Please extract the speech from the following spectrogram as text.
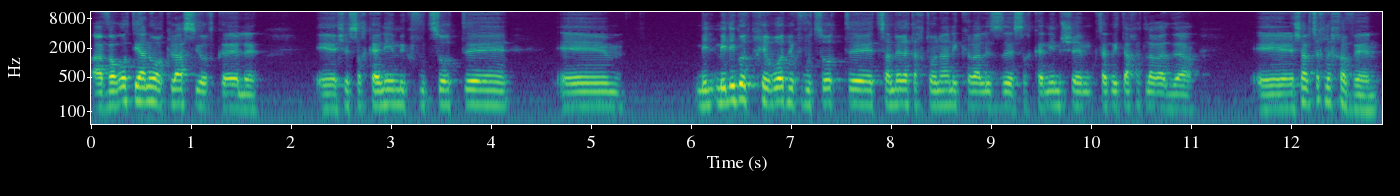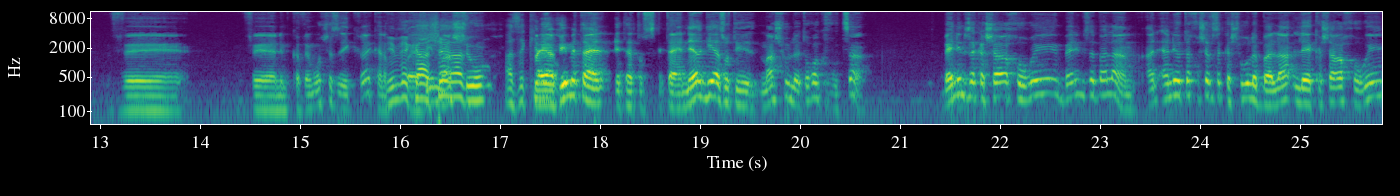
העברות ינואר קלאסיות כאלה, של שחקנים מקבוצות, מליגות בחירות, מקבוצות צמרת תחתונה נקרא לזה, שחקנים שהם קצת מתחת לרדאר. לשם צריך לכוון, ו... ואני מקווה מאוד שזה יקרה, כי אנחנו חייבים משהו, אז, אז כאילו... חייבים את, ה, את, התוס, את האנרגיה הזאת, משהו לתוך הקבוצה. בין אם זה קשר אחורי, בין אם זה בלם. אני, אני יותר חושב שזה קשור לבלם, לקשר אחורי,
